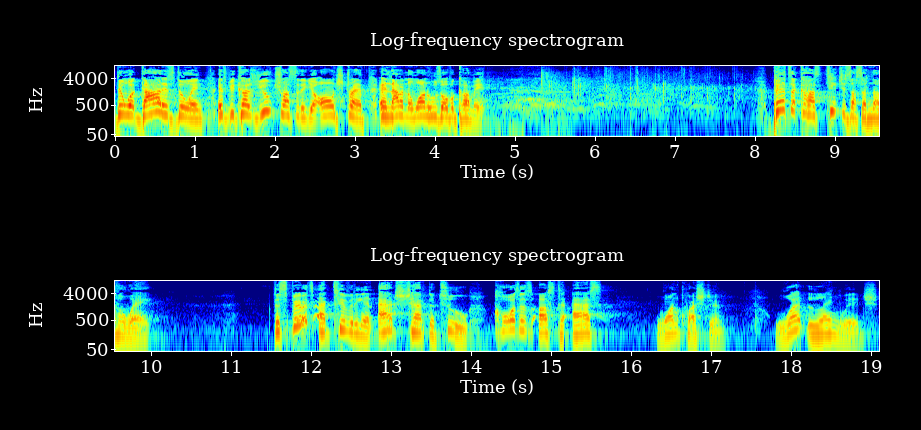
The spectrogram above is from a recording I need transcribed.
than what God is doing is because you've trusted in your own strength and not in the one who's overcome it. Pentecost teaches us another way. The Spirit's activity in Acts chapter 2 causes us to ask one question What language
